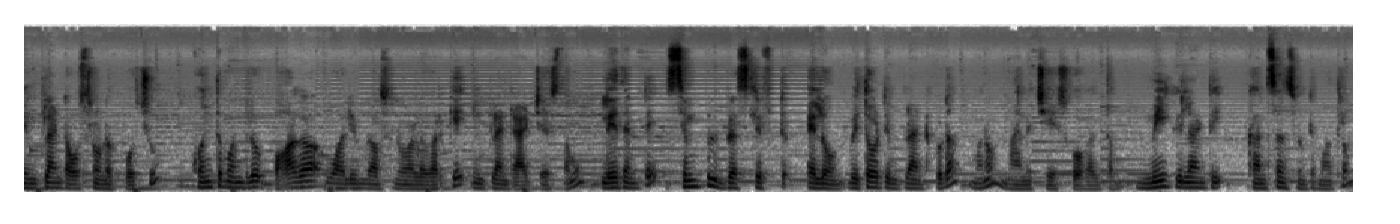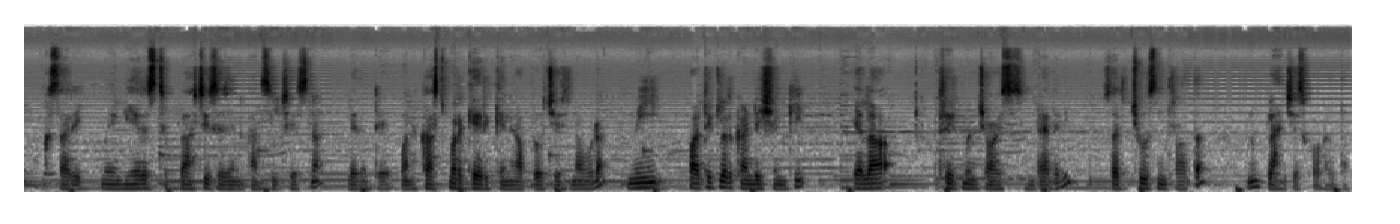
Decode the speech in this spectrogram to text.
ఇంప్లాంట్ అవసరం ఉండకపోవచ్చు. కొంతమందిలో బాగా వాల్యూమ్ లాస్ ఉన్న వాళ్ళ వరకే ఇంప్లాంట్ యాడ్ చేస్తాము. లేదంటే simple breast lift alone without implant కూడా మనం మేనేజ్ చేసుకోగలుగుతాం. మీకు ఇలాంటి కన్సర్న్స్ ఉంటే మాత్రం ఒకసారి మీ నియరెస్ట్ ప్లాస్టిక్ సర్జన్ కన్సల్ట్ చేసినా లేదంటే మన కస్టమర్ కేర్కి అప్రోచ్ చేసినా కూడా మీ పర్టికులర్ కండిషన్కి ఎలా ట్రీట్మెంట్ చాయిసెస్ ఉంటాయనేది ఒకసారి చూసిన తర్వాత మనం ప్లాన్ చేసుకోగలుగుతాం.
